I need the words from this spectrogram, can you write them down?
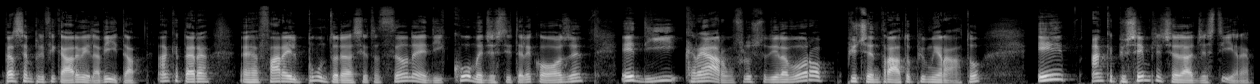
per semplificarvi la vita, anche per eh, fare il punto della situazione di come gestite le cose e di creare un flusso di lavoro più centrato, più mirato e anche più semplice da gestire.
